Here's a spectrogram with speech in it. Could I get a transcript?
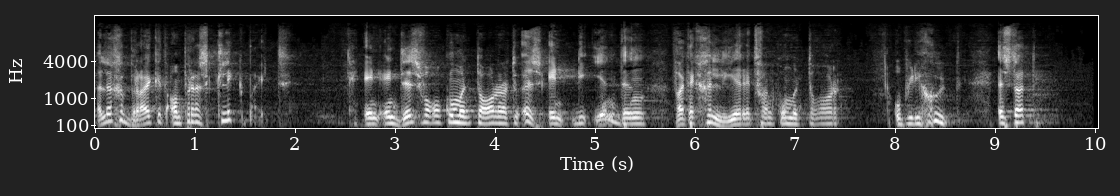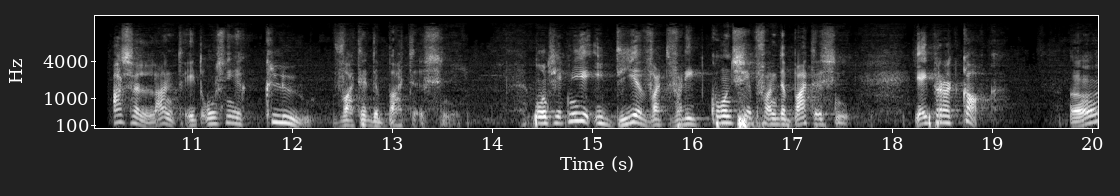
hulle gebruik dit amper as clickbait. En en dis waar kommentaar na toe is. En die een ding wat ek geleer het van kommentaar op hierdie goed is dat as 'n land het ons nie 'n klou wat 'n debat is nie. Ons het nie 'n idee wat wat die konsep van debat is nie. Jy praat kak. Hæ? Huh?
